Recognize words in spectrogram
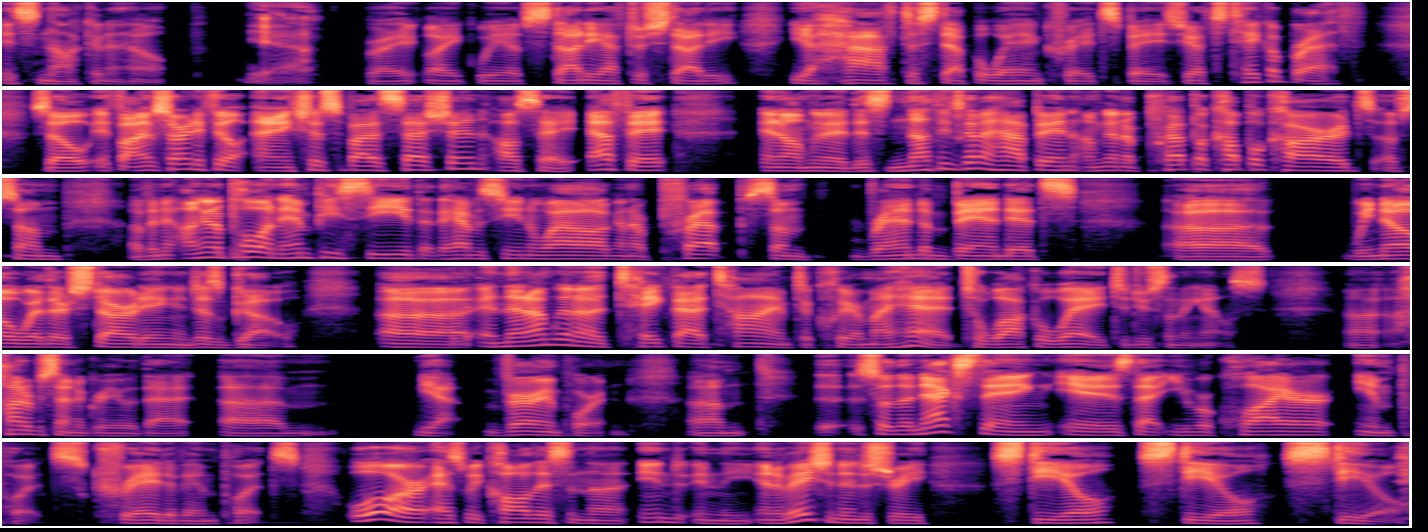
it's not going to help. Yeah. right? Like we have study after study. You have to step away and create space. You have to take a breath. So if I'm starting to feel anxious about a session, I'll say F it. And I'm gonna this nothing's gonna happen. I'm gonna prep a couple cards of some of an I'm gonna pull an NPC that they haven't seen in a while. I'm gonna prep some random bandits. Uh we know where they're starting and just go. Uh, and then I'm going to take that time to clear my head, to walk away, to do something else. Uh, 100% agree with that. Um, yeah, very important. Um, uh, so the next thing is that you require inputs, creative inputs, or as we call this in the in, in the innovation industry, steal, steal, steal.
